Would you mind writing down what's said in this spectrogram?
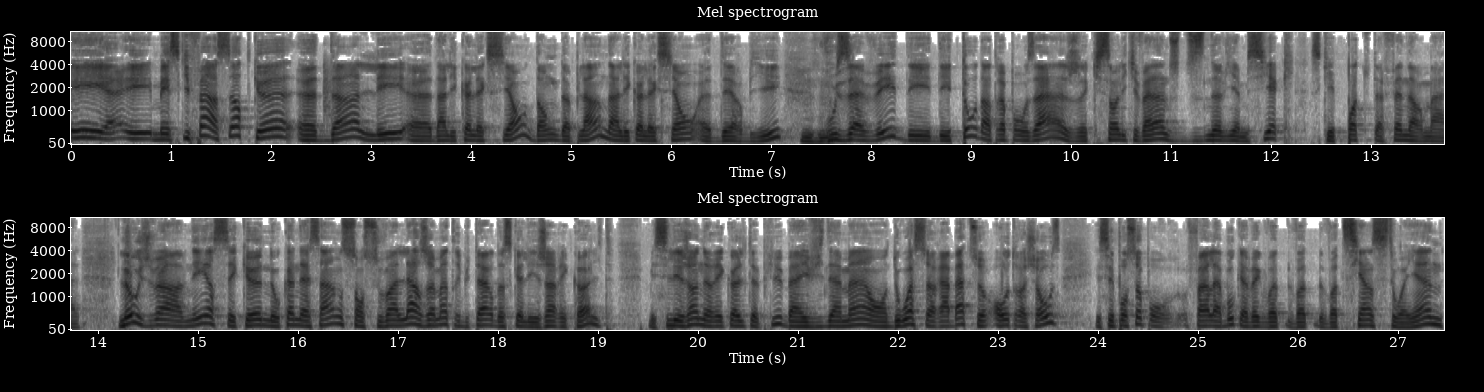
Et, et, mais ce qui fait en sorte que euh, dans les euh, dans les collections donc de plantes, dans les collections euh, d'herbiers, mhm. vous avez des, des taux d'entreposage qui sont l'équivalent du 19e siècle, ce qui est pas tout à fait normal. Là où je veux en venir, c'est que nos connaissances sont souvent largement tributaires de ce que les gens récoltent. Mais si les gens ne récoltent plus, ben évidemment, on doit se rabattre sur autre chose. Et c'est pour ça, pour faire la boucle avec votre, votre, votre science citoyenne,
